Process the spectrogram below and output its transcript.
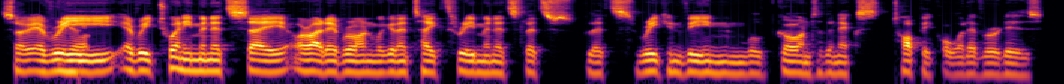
So every yeah. every twenty minutes, say, all right, everyone, we're going to take three minutes. Let's let's reconvene, and we'll go on to the next topic or whatever it is.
